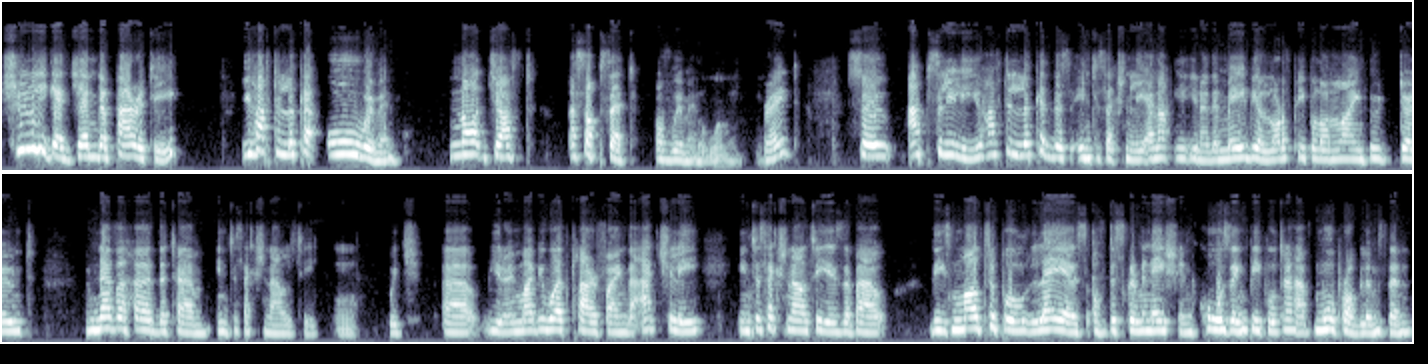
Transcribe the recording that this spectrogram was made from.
truly get gender parity, you have to look at all women, not just a subset of women, women. right? So absolutely, you have to look at this intersectionally. And, you know, there may be a lot of people online who don't, never heard the term intersectionality, mm. which, uh, you know, it might be worth clarifying that actually intersectionality is about these multiple layers of discrimination causing people to have more problems than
